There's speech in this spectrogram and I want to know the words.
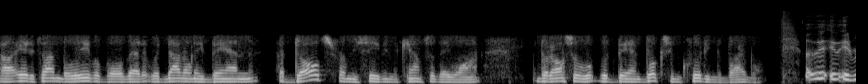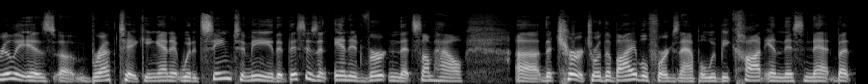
Uh, it is unbelievable that it would not only ban adults from receiving the counsel they want, but also would ban books, including the Bible. It really is uh, breathtaking, and it would seem to me that this isn't inadvertent that somehow uh, the church or the Bible, for example, would be caught in this net, but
